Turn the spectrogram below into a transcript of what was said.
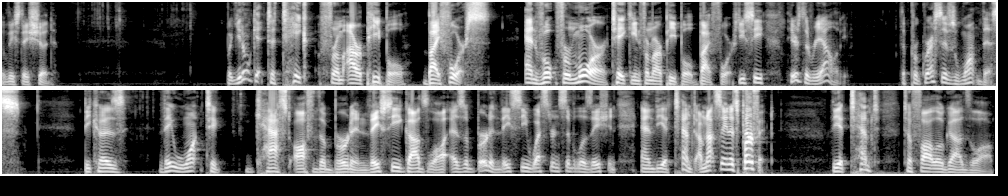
At least they should. But you don't get to take from our people by force and vote for more taking from our people by force. You see, here's the reality the progressives want this because they want to cast off the burden. They see God's law as a burden. They see Western civilization and the attempt, I'm not saying it's perfect, the attempt to follow God's law.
